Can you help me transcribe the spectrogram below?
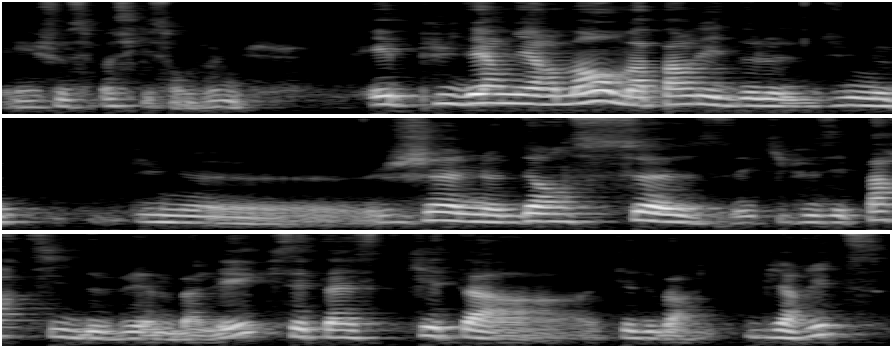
Et je ne sais pas ce qu'ils sont devenus. Et puis dernièrement, on m'a parlé d'une jeune danseuse qui faisait partie de VM Ballet, qui, est, qui, est, à, qui est de Biarritz,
